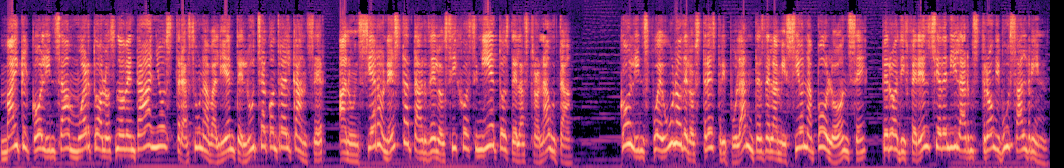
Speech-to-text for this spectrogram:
Michael Collins ha muerto a los 90 años tras una valiente lucha contra el cáncer, anunciaron esta tarde los hijos y nietos del astronauta. Collins fue uno de los tres tripulantes de la misión Apolo 11, pero a diferencia de Neil Armstrong y Buzz Aldrin,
